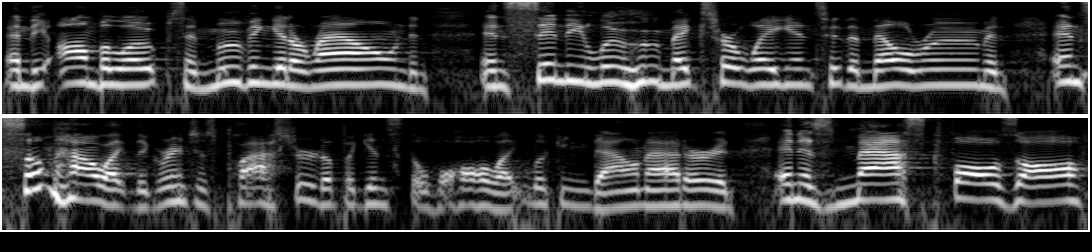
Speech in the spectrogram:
and the envelopes and moving it around. And, and Cindy Lou Who makes her way into the mailroom. And, and somehow, like, the Grinch is plastered up against the wall, like, looking down at her. And, and his mask falls off.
